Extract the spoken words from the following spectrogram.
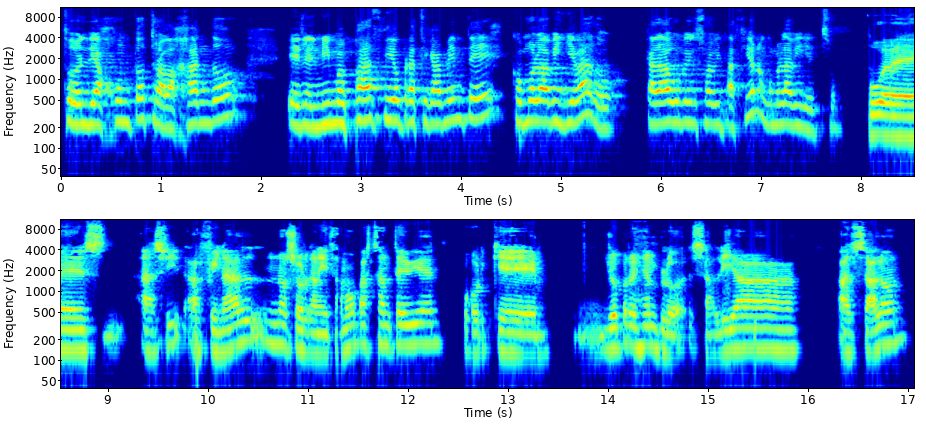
todo el día juntos, trabajando en el mismo espacio prácticamente. ¿Cómo lo habéis llevado? ¿Cada uno en su habitación o cómo lo habéis hecho? Pues así, al final nos organizamos bastante bien porque yo, por ejemplo, salía al salón,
